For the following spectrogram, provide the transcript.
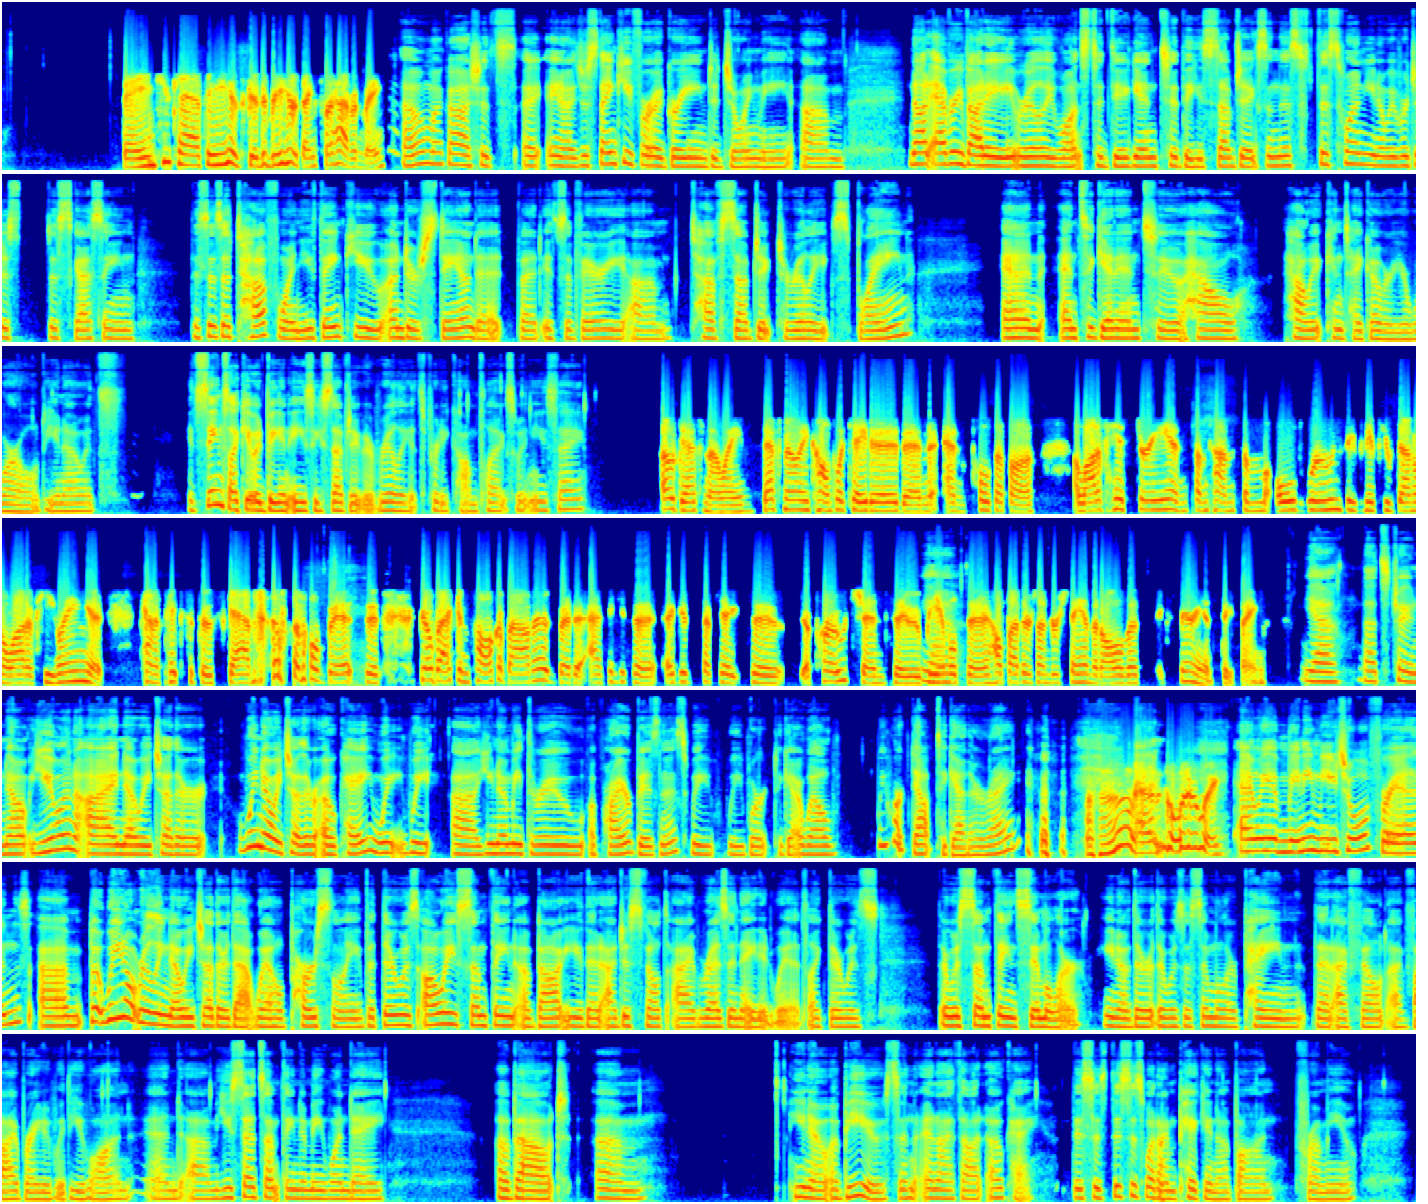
Thank you, Kathy. It's good to be here. Thanks for having me. Oh my gosh, it's uh, you know just thank you for agreeing to join me. Um, not everybody really wants to dig into these subjects, and this this one, you know, we were just discussing. This is a tough one. You think you understand it, but it's a very um, tough subject to really explain, and and to get into how how it can take over your world. You know, it's it seems like it would be an easy subject, but really it's pretty complex, wouldn't you say? Oh, definitely. Definitely complicated and, and pulls up a, a lot of history and sometimes some old wounds. Even if you've done a lot of healing, it kind of picks at those scabs a little bit to go back and talk about it. But I think it's a, a good subject to approach and to yeah. be able to help others understand that all of us experience these things. Yeah, that's true. Now, you and I know each other we know each other okay. We we uh, you know me through a prior business. We we worked together. Well, we worked out together, right? uh-huh, absolutely. And, and, we have many mutual friends, um, but we don't really know each other that well personally. But there was always something about you that I just felt I resonated with. Like there was there was something similar. You know, there there was a similar pain that I felt I vibrated with you on. And um, you said something to me one day about, um, you know, abuse, and and I thought, okay, this is this is what I'm picking up on from you,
